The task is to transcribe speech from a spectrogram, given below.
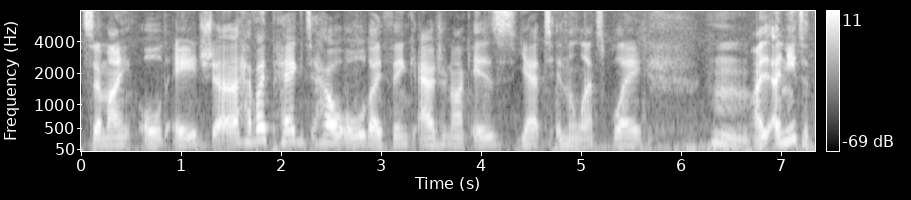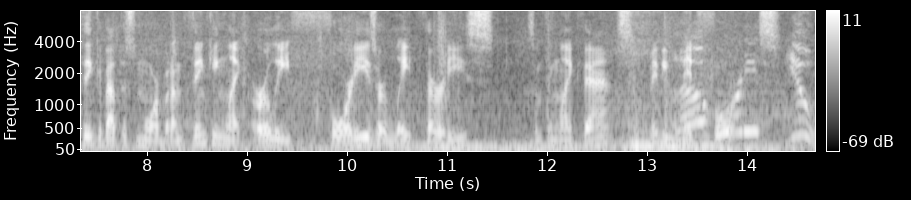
semi-old age. Uh, have I pegged how old I think Adranok is yet in the Let's Play? Hmm, I, I need to think about this more, but I'm thinking like early 40s or late 30s. Something like that. Maybe Hello? mid-40s? You!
